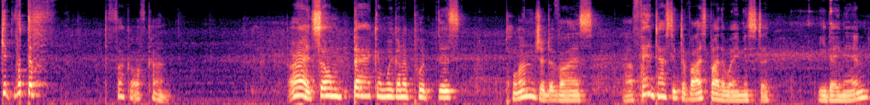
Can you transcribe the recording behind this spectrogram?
Get what the, the fuck off, cunt. Alright, so I'm back and we're gonna put this plunger device. A fantastic device, by the way, Mr. eBay man.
